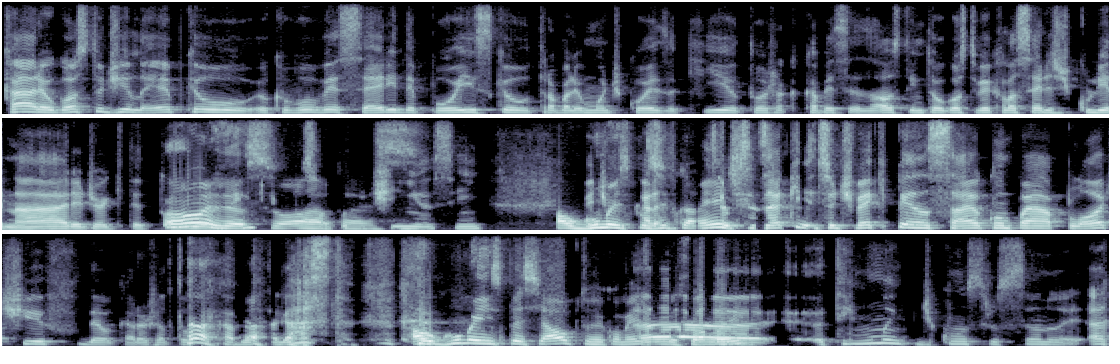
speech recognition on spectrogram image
Cara, eu gosto de ler porque eu, eu, eu vou ver série depois que eu trabalhei um monte de coisa aqui, eu tô já com a cabeça exausta, então eu gosto de ver aquelas séries de culinária, de arquitetura. Olha só, rapaz. assim. Alguma é, tipo, especificamente? Cara, se, eu que, se eu tiver que pensar e acompanhar a plot, fudeu, cara, eu já tô com a cabeça gasta. Alguma em especial que tu recomenda pro pessoal uh, Tem uma de construção. Né? A,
